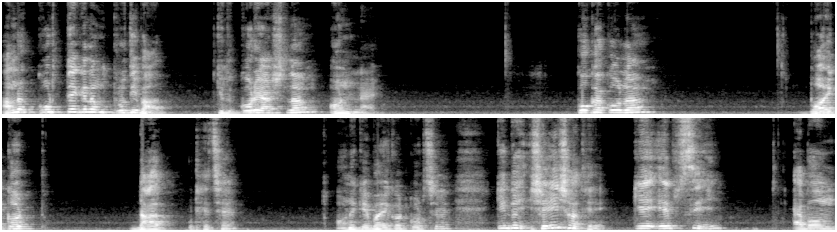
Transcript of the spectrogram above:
আমরা করতে গেলাম প্রতিবাদ। কিন্তু করে আসলাম অন্যায়। কোকা কোলা বয়কট ডাক উঠেছে। অনেকে বয়কট করছে। কিন্তু সেই সাথে কেএফসি এবং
